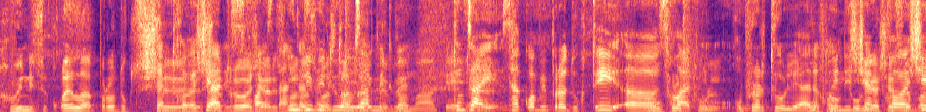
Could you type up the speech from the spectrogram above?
ღვინის ყველა პროდუქტის შემთხვევაში არის სხვა ინდივიდუალური მიდგომა, კი. თუმცა აი საკვები პროდუქტი სხვა უფრო რთული არის. ღვინის შემთხვევაში,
